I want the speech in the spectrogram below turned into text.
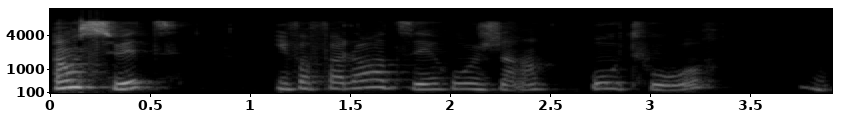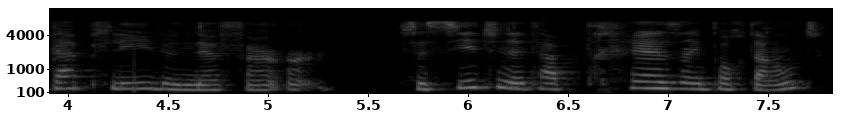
Ensuite, il va falloir dire aux gens autour d'appeler le 911. Ceci est une étape très importante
